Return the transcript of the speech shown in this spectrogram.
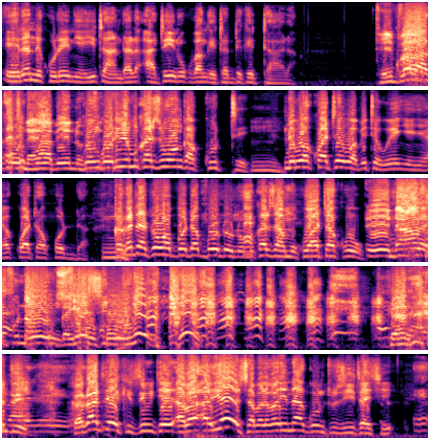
era ne kuleni eyita ndala ate erina okuba nga etaddeko ettaala ne mukazi wo nga kutte Mm. ne bwakwata ewabi tewenyenya yakwatako dda. Kakati ate owa boda boda ono omukazi amukwatako. Kakati kakati ekizibu ah, yes abala balina guntu ziyita ki? Eh.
